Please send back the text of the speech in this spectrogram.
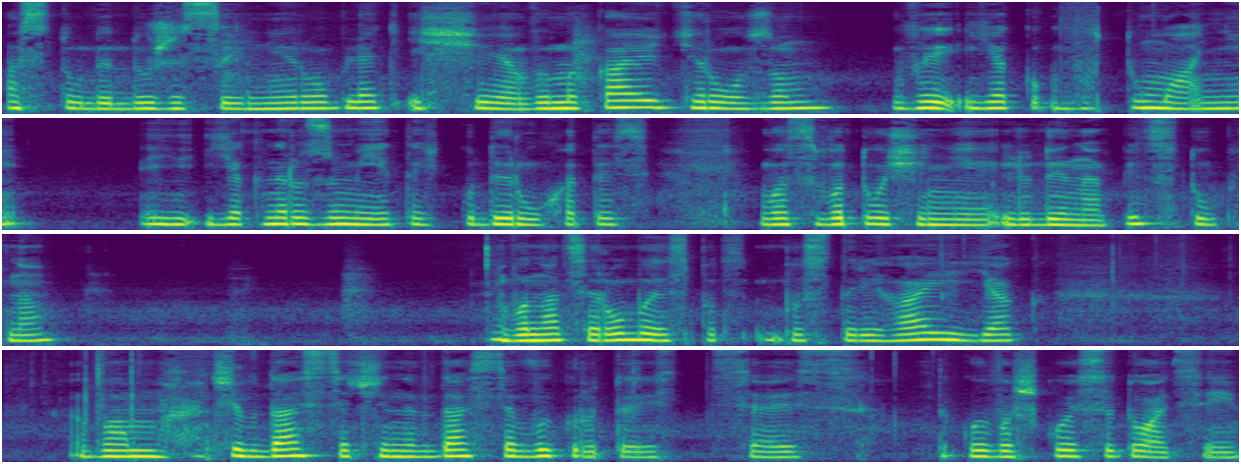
Астуди дуже сильні роблять. І ще вимикають розум. Ви як в тумані, як не розумієте, куди рухатись. У вас в оточенні людина підступна. Вона це робить і спостерігає, як вам чи вдасться, чи не вдасться викрутитися із такої важкої ситуації.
